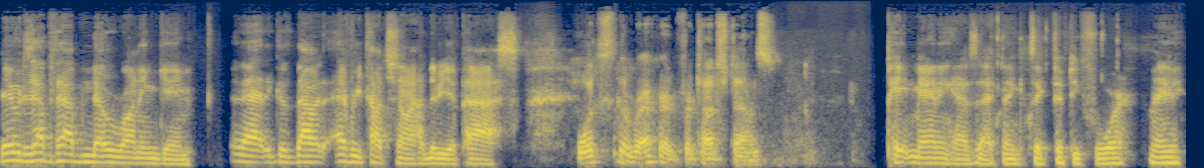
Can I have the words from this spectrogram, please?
They would just have to have no running game. That because that would, every touchdown had to be a pass. What's the record for touchdowns? Peyton Manning has, I think, it's like fifty-four, maybe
